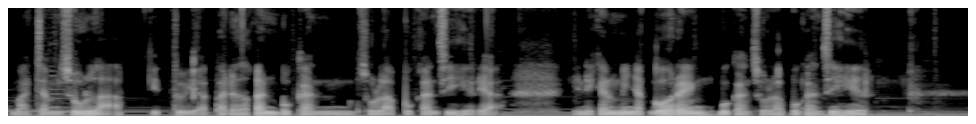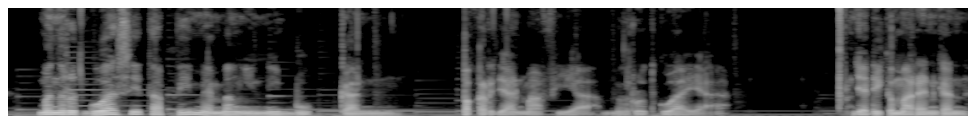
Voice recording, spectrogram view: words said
Macam sulap gitu ya. Padahal kan bukan sulap, bukan sihir ya. Ini kan minyak goreng, bukan sulap, bukan sihir. Menurut gua sih tapi memang ini bukan pekerjaan mafia menurut gua ya. Jadi kemarin kan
